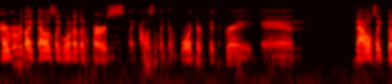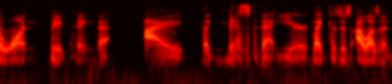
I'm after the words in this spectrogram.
I remember like that was like one of the first. Like I was in like the fourth or fifth grade, and that was like the one big thing that I like missed that year. Like, cause just I wasn't.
